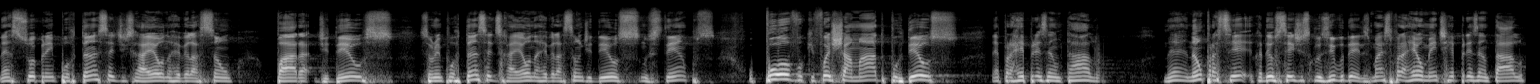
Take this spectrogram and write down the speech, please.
né, sobre a importância de Israel na revelação para de Deus, sobre a importância de Israel na revelação de Deus nos tempos, o povo que foi chamado por Deus né, para representá-lo, né, não para ser, que Deus seja exclusivo deles, mas para realmente representá-lo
